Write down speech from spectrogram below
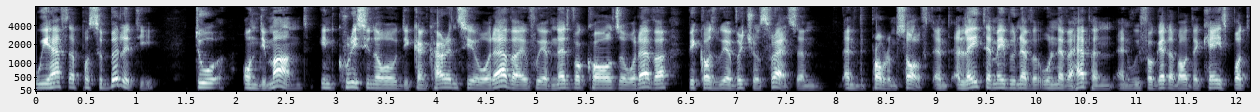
we have the possibility to on demand increase you know the concurrency or whatever if we have network calls or whatever because we have virtual threads and and the problem solved. And later maybe will never will never happen and we forget about the case but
